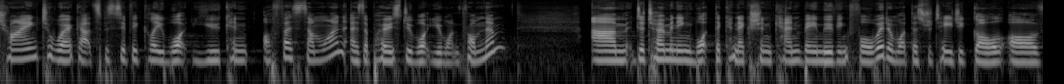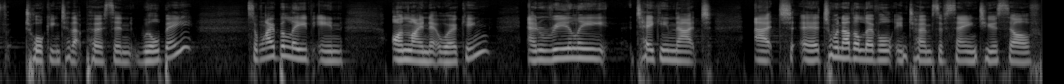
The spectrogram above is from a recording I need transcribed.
trying to work out specifically what you can offer someone as opposed to what you want from them. Um, determining what the connection can be moving forward and what the strategic goal of talking to that person will be. So, I believe in online networking and really taking that at uh, to another level in terms of saying to yourself,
